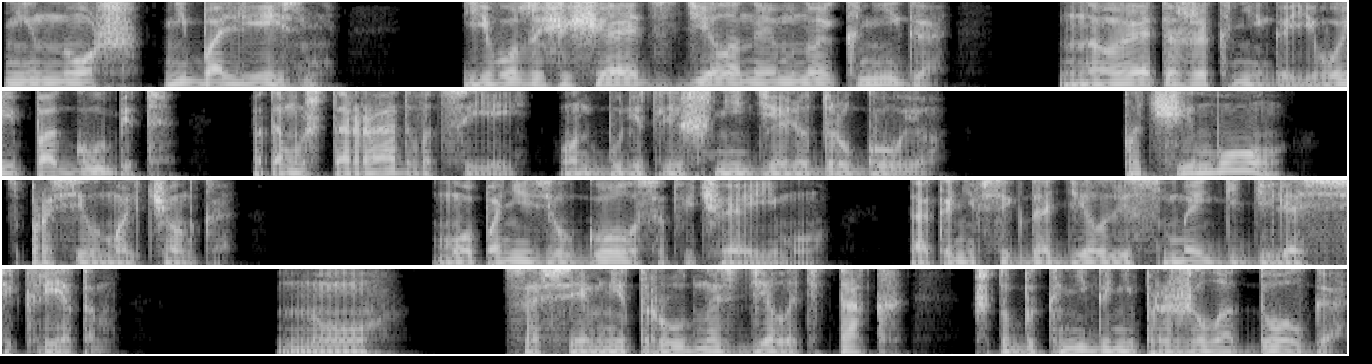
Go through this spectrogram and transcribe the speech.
ни нож, ни болезнь. Его защищает сделанная мной книга. Но эта же книга его и погубит, потому что радоваться ей он будет лишь неделю-другую. «Почему?» — спросил мальчонка. Мо понизил голос, отвечая ему. Так они всегда делали с Мэгги, делясь секретом. «Ну, совсем не трудно сделать так, чтобы книга не прожила долго,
